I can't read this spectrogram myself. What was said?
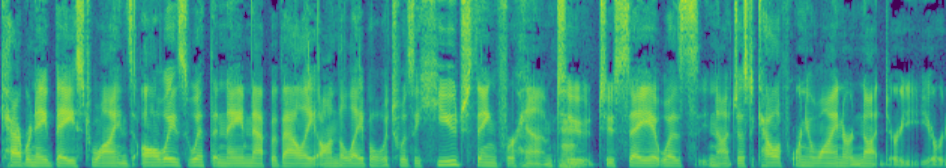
Cabernet based wines, always with the name Napa Valley on the label, which was a huge thing for him to mm. to say it was not just a California wine or not or, or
